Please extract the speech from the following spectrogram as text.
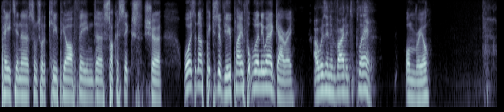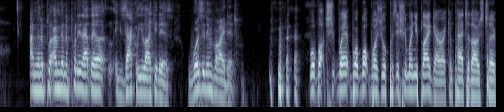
Pete in a, some sort of QPR themed uh, Soccer Six shirt. Why is there no pictures of you playing football anywhere, Gary? I wasn't invited to play Unreal. I'm gonna put I'm gonna put it out there exactly like it is Was it invited What what where what, what was your position when you played, Gary, compared to those two?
